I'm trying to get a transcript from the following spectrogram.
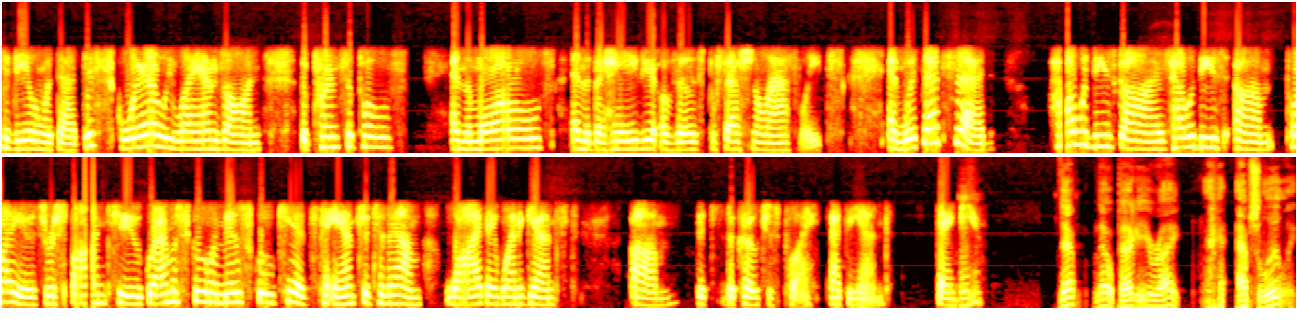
to dealing with that. This squarely lands on the principles and the morals and the behavior of those professional athletes. And with that said, how would these guys, how would these um, players respond to grammar school and middle school kids to answer to them why they went against um, the, the coach's play at the end? Thank you. Mm-hmm. Yep. No, Peggy, you're right. Absolutely.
